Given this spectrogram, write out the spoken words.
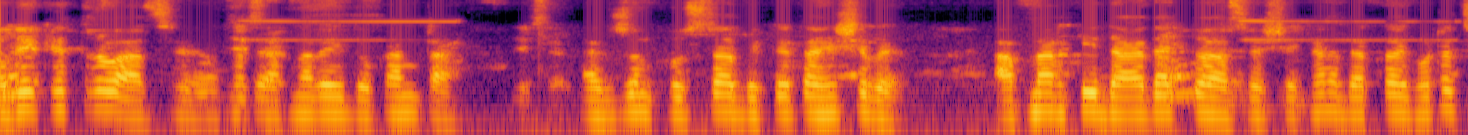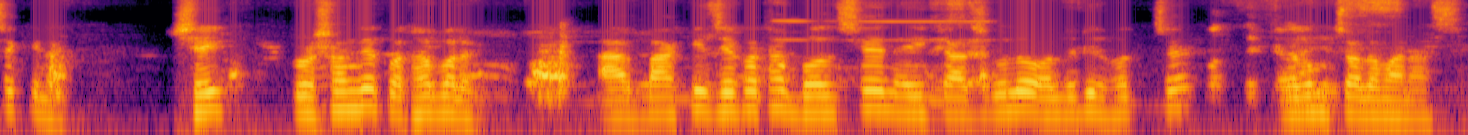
অধিক্ষেত্র আছে অর্থাৎ আপনার এই দোকানটা একজন খুচরা বিক্রেতা হিসেবে আপনার কি দায় দায়িত্ব আছে? সেখানে ব্যত্যয় ঘটেছে কিনা? সেই প্রসঙ্গে কথা বলেন। আর বাকি যে কথা বলছেন এই কাজগুলো অলরেডি হচ্ছে এবং চলমান আছে।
